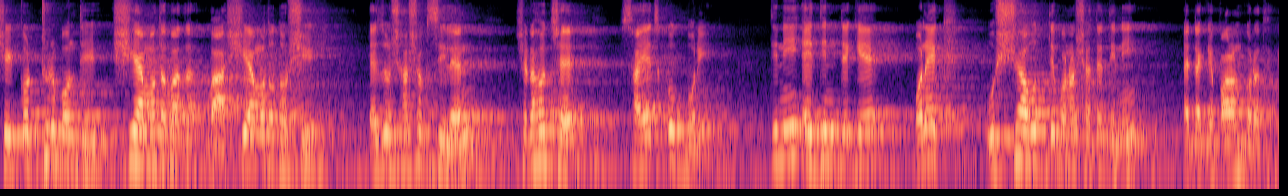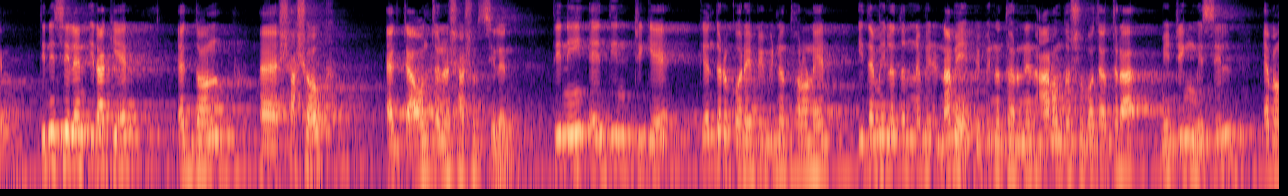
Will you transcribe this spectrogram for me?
সেই কঠোরপন্থী শিয়া মতবাদ বা শিয়া মতদর্শী একজন শাসক ছিলেন, সেটা হচ্ছে সায়েদ কুকবরি। তিনি এই দিনটিকে অনেক উৎসাহ উদ্দীপনার সাথে তিনি এটাকে পালন করে থাকেন। তিনি ছিলেন ইরাকের একজন শাসক, একটা অঞ্চলের শাসক ছিলেন। তিনি এই দিনটিকে কেন্দ্র করে বিভিন্ন ধরনের ঈদা মিলাদুলনবীর নামে বিভিন্ন ধরনের আনন্দ শোভাযাত্রা, মিটিং, মিছিল এবং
